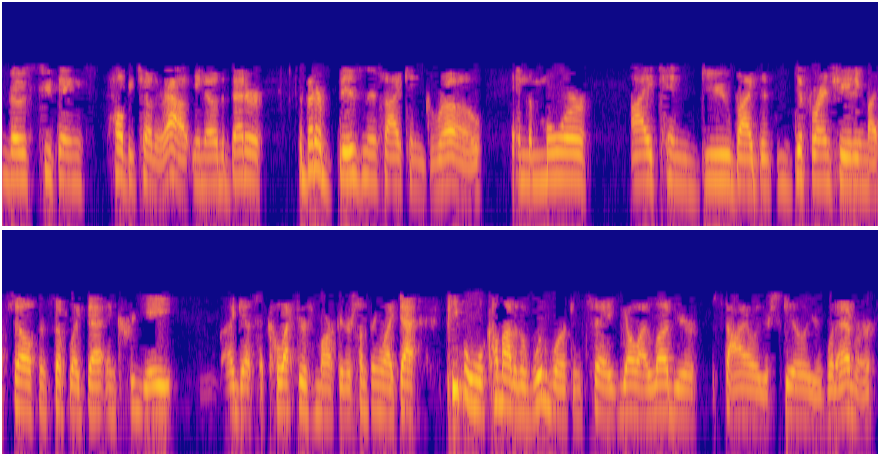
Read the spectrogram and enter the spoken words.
those two things help each other out. You know, the better, the better business I can grow and the more I can do by di- differentiating myself and stuff like that and create, I guess, a collector's market or something like that. People will come out of the woodwork and say, yo, I love your style, your skill, your whatever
